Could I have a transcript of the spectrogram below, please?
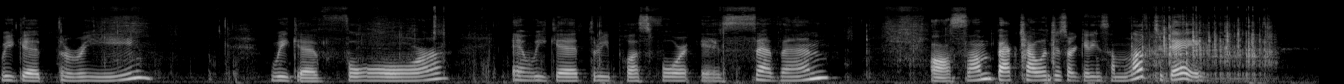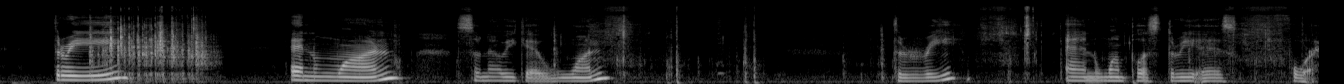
We get three, we get four, and we get three plus four is seven. Awesome. Back challenges are getting some love today. Three, and 1. So now we get 1, 3, and 1 plus 3 is 4.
